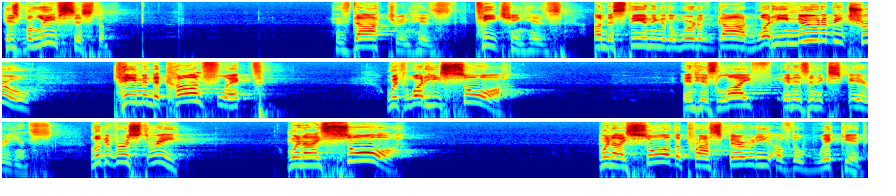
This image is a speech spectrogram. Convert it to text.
His belief system, his doctrine, his teaching, his understanding of the Word of God, what he knew to be true, came into conflict with what he saw in his life and his experience. Look at verse 3. When I saw, when I saw the prosperity of the wicked,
